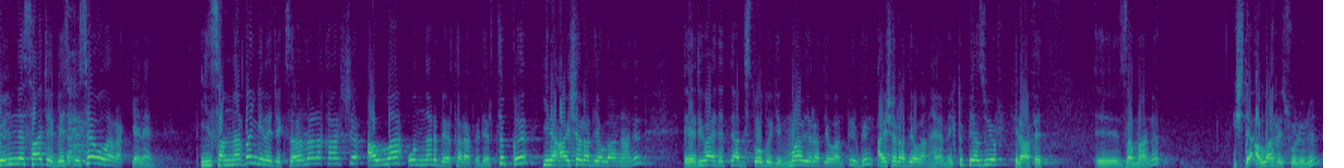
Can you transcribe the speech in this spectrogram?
gönlüne sadece vesvese olarak gelen, insanlardan gelecek zararlara karşı Allah onları bertaraf eder. Tıpkı yine Ayşe radıyallahu anh'ın e, rivayet ettiği hadiste olduğu gibi Muaviye radıyallahu anh bir gün Ayşe radıyallahu anh'a mektup yazıyor. Hilafet e, zamanı. İşte Allah Resulü'nün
